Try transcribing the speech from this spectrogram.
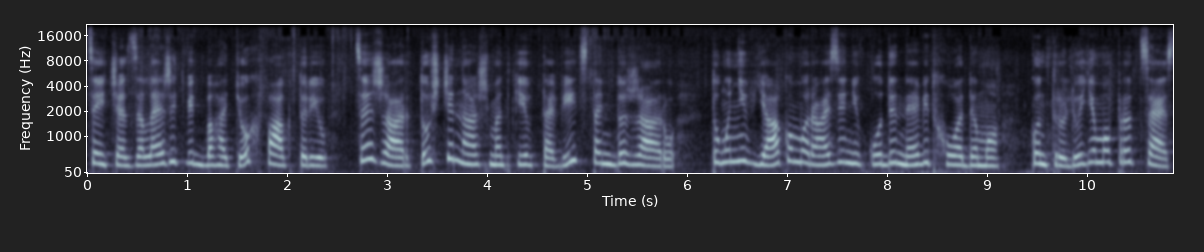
Цей час залежить від багатьох факторів: це жар, товщина шматків та відстань до жару. Тому ні в якому разі нікуди не відходимо. Контролюємо процес.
